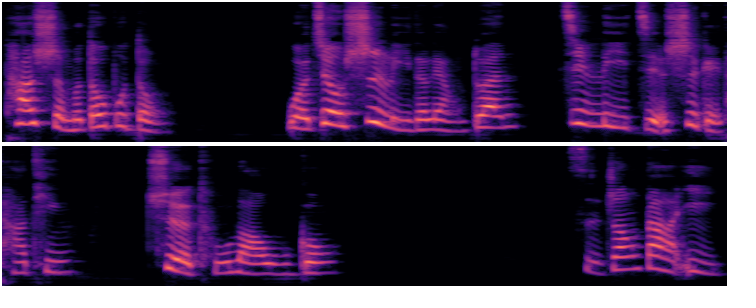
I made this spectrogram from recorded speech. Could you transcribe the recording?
他什么都不懂，我就事理的两端，尽力解释给他听。”却徒劳无功。此章大意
